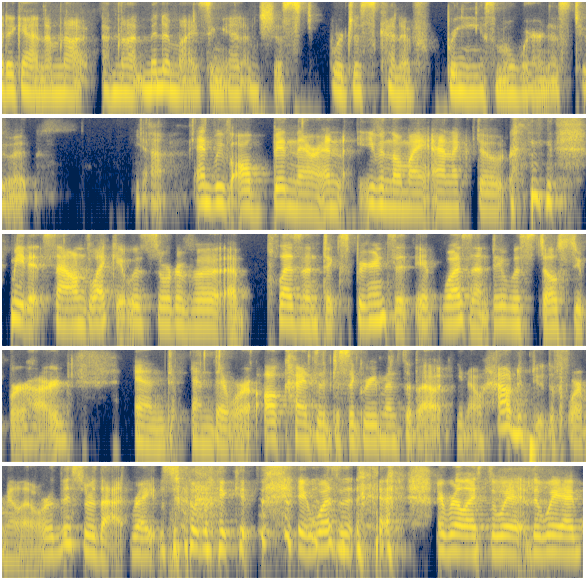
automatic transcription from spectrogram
but again i'm not i'm not minimizing it. I'm just we're just kind of bringing some awareness to it. Yeah. And we've all been there. And even though my anecdote made it sound like it was sort of a, a pleasant experience it, it wasn't. It was still super hard. And and there were all kinds of disagreements about you know how to do the formula or this or that right? So like it, it wasn't i realized the way the way i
